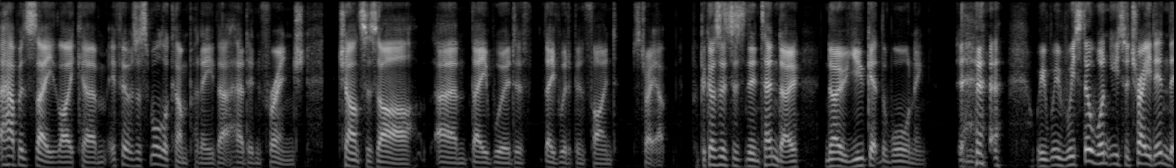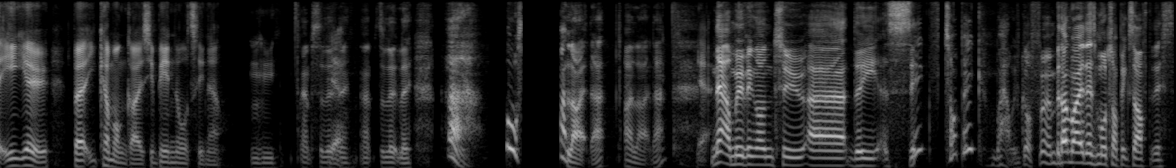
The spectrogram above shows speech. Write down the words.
happens to say like um if it was a smaller company that had infringed chances are um they would have they would have been fined straight up but because this is nintendo no you get the warning we, we we still want you to trade in the eu but come on guys you're being naughty now hmm Absolutely, absolutely. Ah, awesome. I like that. I like that. Yeah. Now moving on to uh, the sixth topic. Wow, we've got through 'em, but don't worry, there's more topics after this.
